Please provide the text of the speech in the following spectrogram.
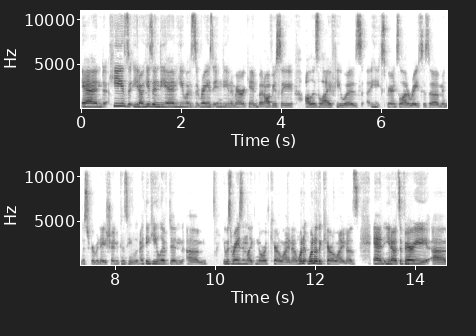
and he's you know he's Indian. He was raised Indian American, but obviously all his life he was he experienced a lot of racism and discrimination because mm-hmm. he I think he lived in um, he was raised in like North Carolina, one one of the Carolinas, and you know it's a mm-hmm. very uh,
